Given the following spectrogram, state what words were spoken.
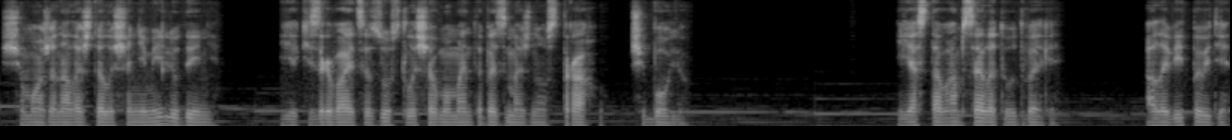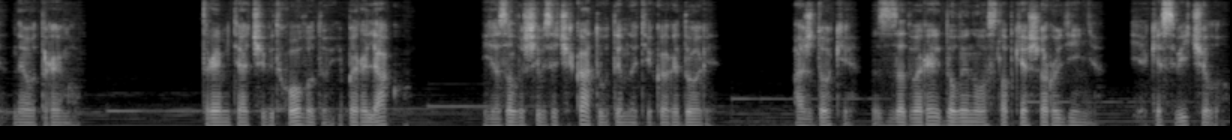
що може належати лише німій людині, який зривається з уст лише в моменти безмежного страху чи болю. Я став гамселити у двері, але відповіді не отримав. Тремтячи від холоду і переляку, я залишився чекати у темноті коридорі, аж доки з-за дверей долинуло слабке шарудіння, яке свідчило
